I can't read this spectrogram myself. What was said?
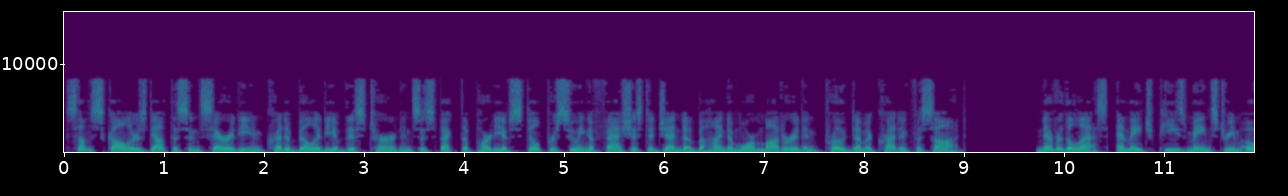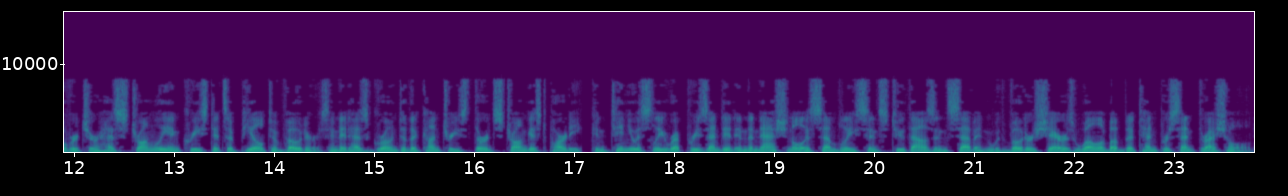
Some scholars doubt the sincerity and credibility of this turn and suspect the party of still pursuing a fascist agenda behind a more moderate and pro-democratic facade. Nevertheless, MHP's mainstream overture has strongly increased its appeal to voters and it has grown to the country's third strongest party, continuously represented in the National Assembly since 2007 with voter shares well above the 10% threshold.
